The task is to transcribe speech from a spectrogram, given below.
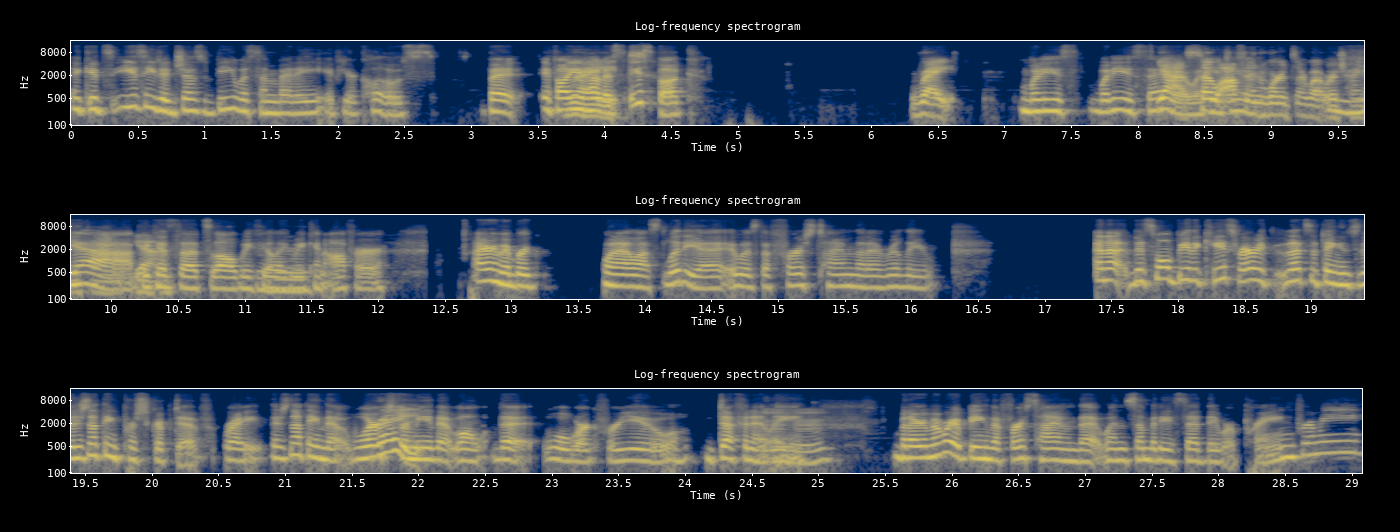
like it's easy to just be with somebody if you're close. But if all you have is Facebook, Right. what do you what do you say? Yeah. So you do? often words are what we're trying yeah, to find. because that's all we feel like we Mhm. can offer. I remember when I lost Lydia, it was the first time that I really and I, this won't be the case for everything. That's the thing is there's nothing prescriptive, right? There's nothing that works for me that won't that will work for you. Definitely. Mhm. But I remember it being the first time that when somebody said they were praying for me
